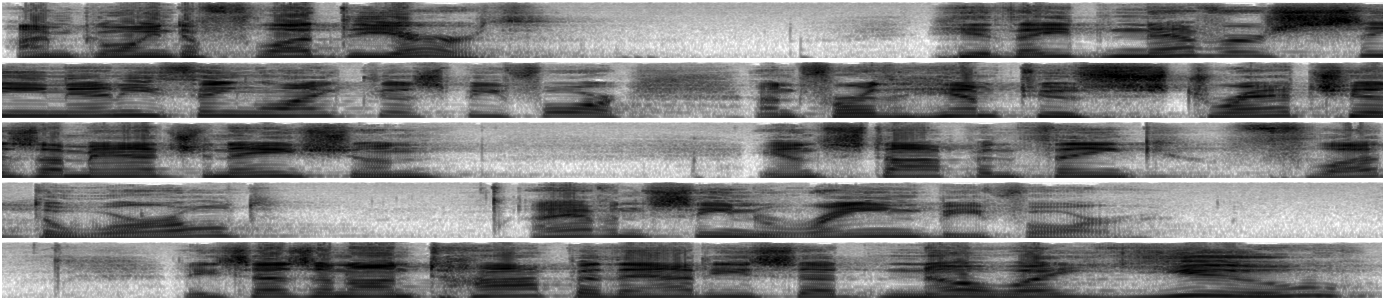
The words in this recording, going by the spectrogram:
I'm going to flood the earth. He, they'd never seen anything like this before. And for him to stretch his imagination and stop and think, flood the world? I haven't seen rain before. He says, and on top of that, he said, Noah, you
